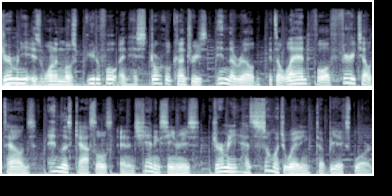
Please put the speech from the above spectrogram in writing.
Germany is one of the most beautiful and historical countries in the world. It's a land full of fairy tale towns, endless castles, and enchanting sceneries. Germany has so much waiting to be explored.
